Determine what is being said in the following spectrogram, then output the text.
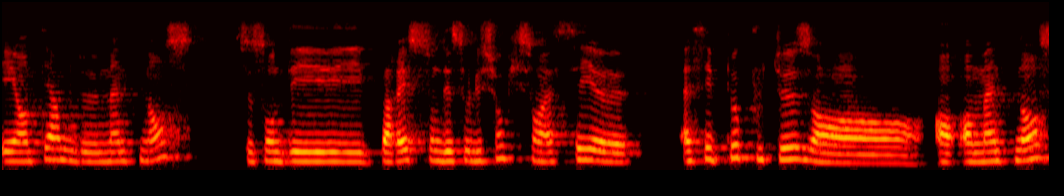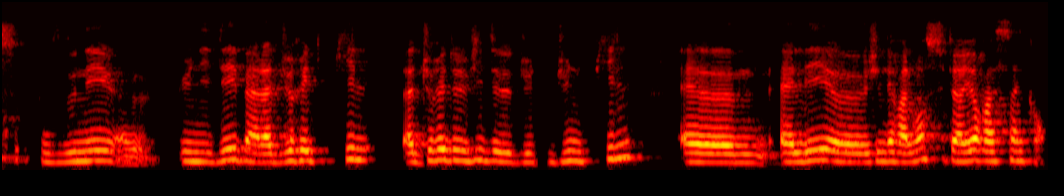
Et en termes de maintenance, ce sont des, pareil, ce sont des solutions qui sont assez, assez peu coûteuses en, en, maintenance. Pour vous donner une idée, ben, la durée de pile la durée de vie d'une pile, euh, elle est euh, généralement supérieure à 5 ans.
